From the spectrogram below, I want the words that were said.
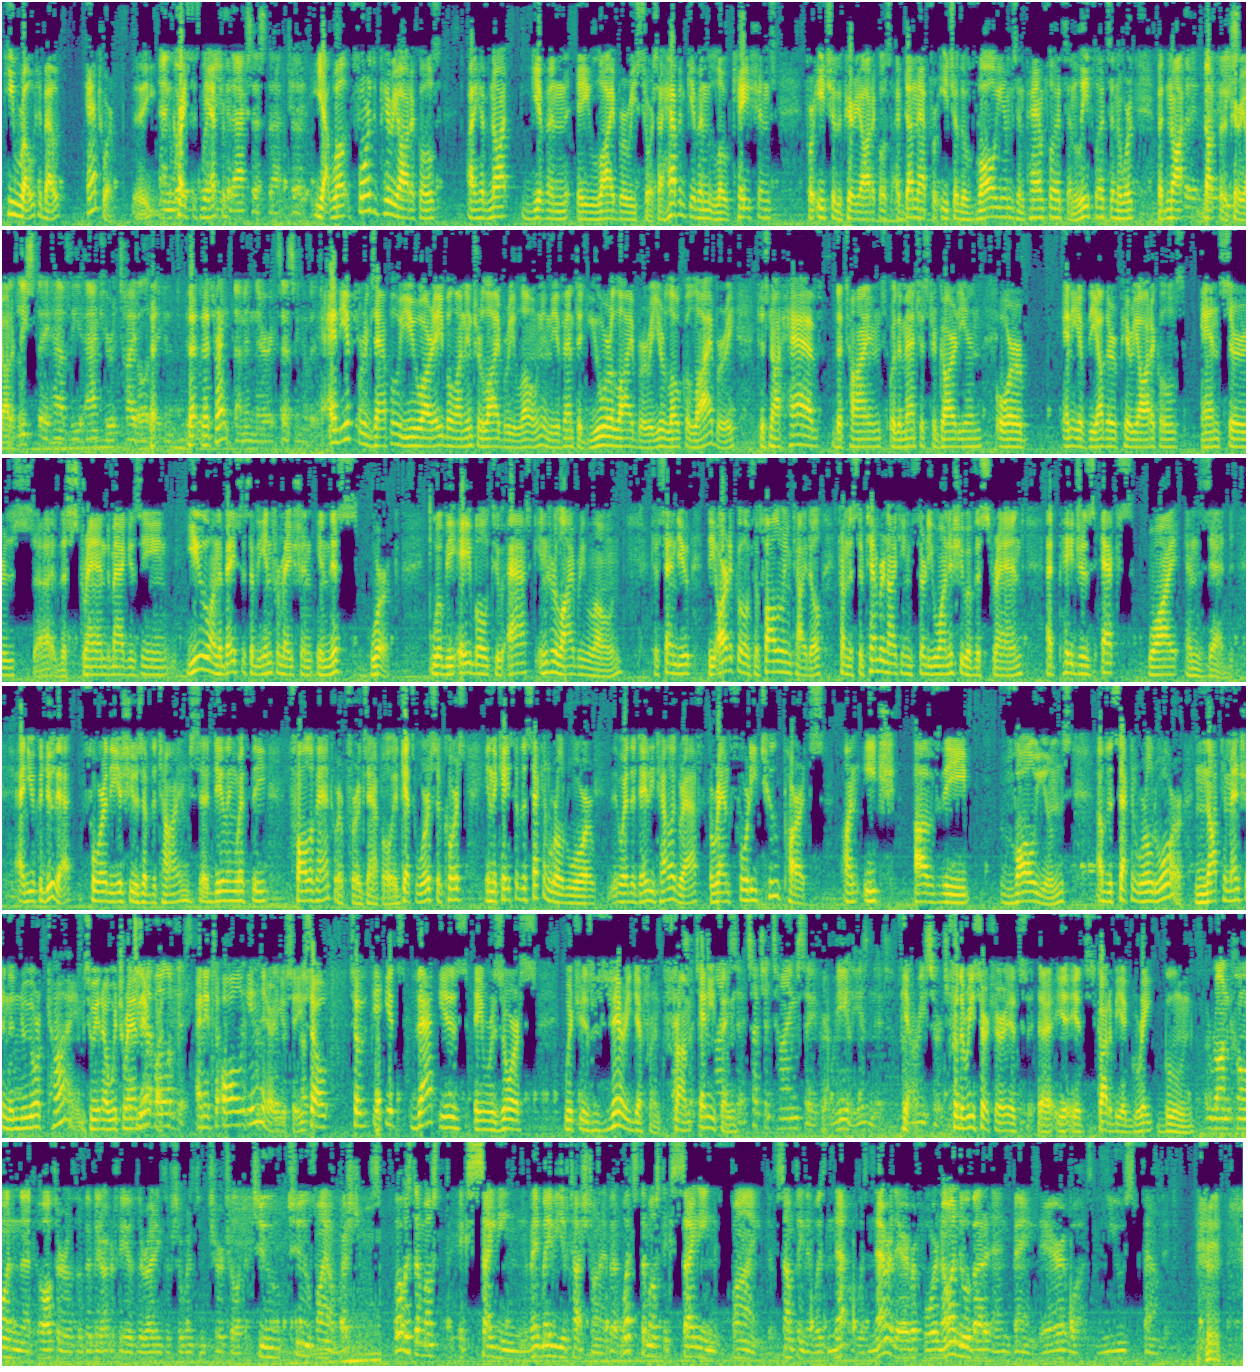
he wrote about Antwerp. The and crisis where, where you could access that. Uh, yeah, well, for the periodicals, I have not given a library source. I haven't given locations for each of the periodicals. I've done that for each of the volumes and pamphlets and leaflets in the work, but not but it, not for the periodicals. At least they have the accurate title that, that they can. That, that's right. Them in their accessing of it. And if, for example, you are able on interlibrary loan, in the event that your library, your local library, does not have the Times or the Manchester Guardian or any of the other periodicals Answers, uh, the Strand magazine. You, on the basis of the information in this work, will be able to ask Interlibrary Loan to send you the article of the following title from the September 1931 issue of The Strand at pages X, Y, and Z. And you could do that for the issues of the Times uh, dealing with the fall of Antwerp, for example. It gets worse, of course, in the case of the Second World War, where the Daily Telegraph ran 42 parts on each of the volumes of the Second World War, not to mention the New York Times, you know, which ran their and it's all in there. You see, okay. so so it's that is a resource which is very different from anything. It's such a time saver, really, isn't it? For yeah. the researcher. For the researcher, it's uh, it's got to be a great boon. Ron Cohen, uh, author of the bibliography of the writings of Sir Winston Churchill, two two final questions. What was the most exciting? Maybe you've touched on it, but what's the most exciting find of something that was ne- was never there before? No one knew about it, and bang, there it was. You found it.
